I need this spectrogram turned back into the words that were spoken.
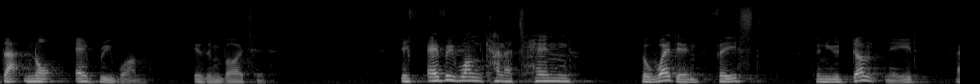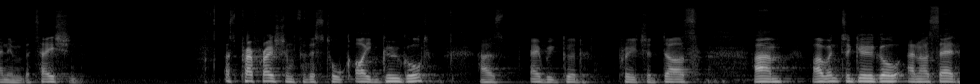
that not everyone is invited. If everyone can attend the wedding feast, then you don't need an invitation. As preparation for this talk, I Googled, as every good preacher does. Um, I went to Google and I said,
